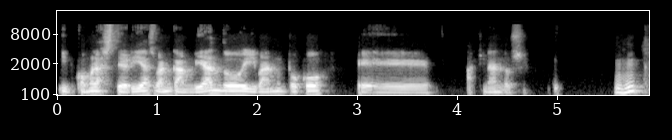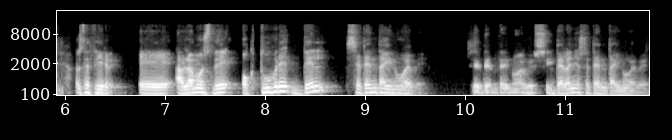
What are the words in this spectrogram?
y cómo las teorías van cambiando y van un poco eh, afinándose. Es decir, eh, hablamos de octubre del 79. 79, sí. Del año 79.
